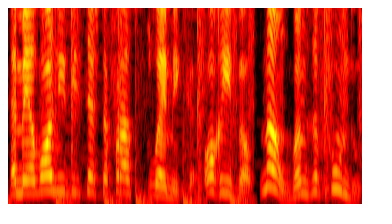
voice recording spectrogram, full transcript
a Meloni disse esta frase polémica, horrível. Não, vamos a fundo.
